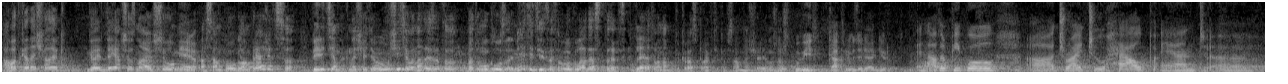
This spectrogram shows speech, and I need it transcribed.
А вот когда человек говорит, да я все знаю, все умею, а сам по углам прячется, перед тем, как начать его учить, его надо из этого, в этом углу заметить и из этого угла достать. Для этого нам как раз практика в самом начале нужна, чтобы увидеть, как люди реагируют. and other people uh, try to help and uh,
